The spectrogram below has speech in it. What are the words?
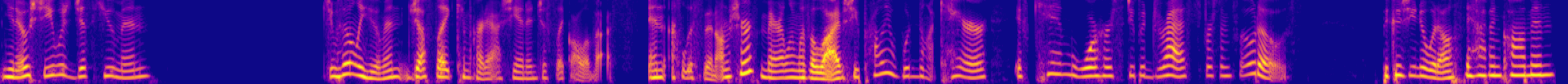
You know, she was just human. She was only human, just like Kim Kardashian and just like all of us. And listen, I'm sure if Marilyn was alive, she probably would not care if Kim wore her stupid dress for some photos. Because you know what else they have in common?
